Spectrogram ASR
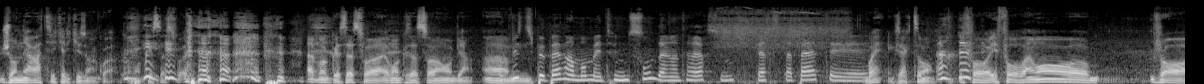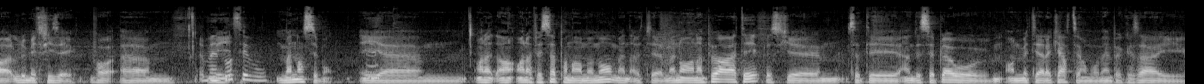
j'en ai raté quelques uns quoi, avant que ça soit avant que ça soit avant que ça soit vraiment bien. En Euh, plus, tu peux pas vraiment mettre une sonde à l'intérieur, sinon tu perds ta pâte et. Ouais, exactement. il faut il faut vraiment euh, genre le maîtriser. Bon, euh, Maintenant, c'est bon. Maintenant, c'est bon. Et euh, on, a, on a fait ça pendant un moment. Maintenant, on a un peu arrêté parce que euh, c'était un de ces plats où on le mettait à la carte et on vendait un peu que ça. Et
